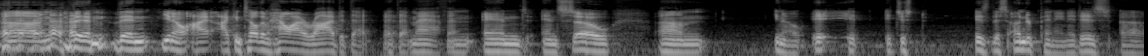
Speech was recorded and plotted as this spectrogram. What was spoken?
Um, then, then you know, I, I can tell them how I arrived at that at that math, and and and so, um, you know, it, it it just is this underpinning. It is uh,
